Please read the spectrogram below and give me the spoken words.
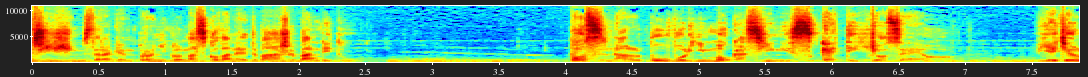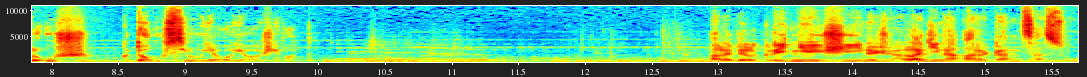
Ostřížím zrakem pronikl maskované tváře banditů. Poznal bůvolí mokasíny z Kety Joseho. Věděl už, kdo usiluje o jeho život. Ale byl klidnější než hladina Arkansasu.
